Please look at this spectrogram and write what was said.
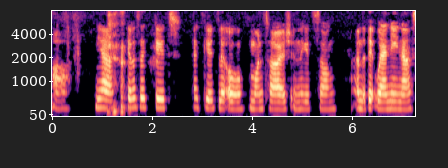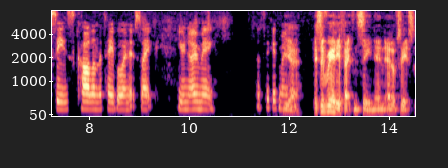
Ah, yeah, it was a good, a good little montage and a good song. And the bit where Nina sees Carl on the table and it's like, you know me. That's a good moment. Yeah. It's a really affecting scene, and, and obviously it's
